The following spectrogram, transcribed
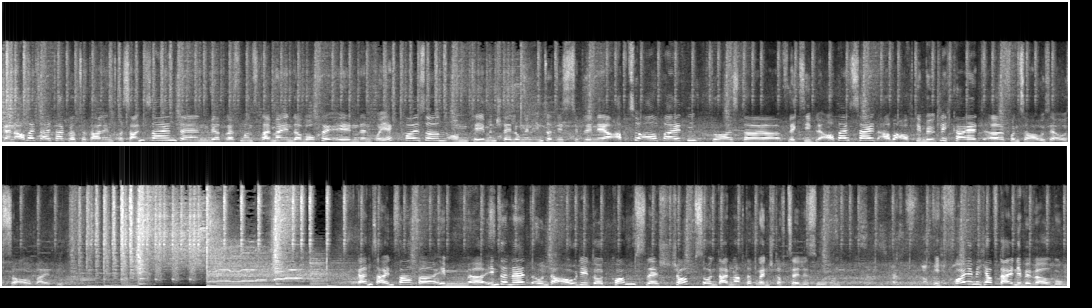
Dein Arbeitsalltag wird total interessant sein, denn wir treffen uns dreimal in der Woche in den Projekthäusern, um Themenstellungen interdisziplinär abzuarbeiten. Du hast äh, flexible Arbeitszeit, aber auch die Möglichkeit, äh, von zu Hause aus zu arbeiten. Ganz einfach äh, im äh, Internet unter audi.com/jobs und dann nach der Brennstoffzelle suchen. Ich freue mich auf deine Bewerbung.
